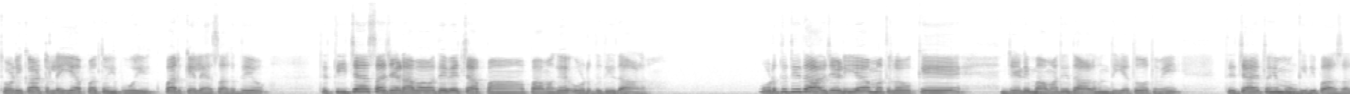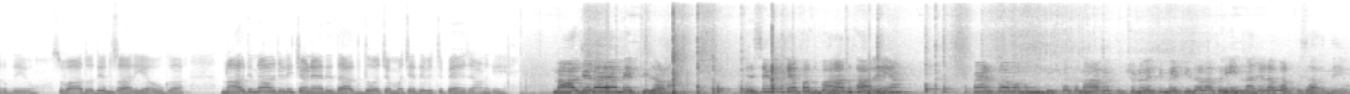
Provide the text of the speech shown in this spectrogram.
ਥੋੜੀ ਘੱਟ ਲਈ ਆਪਾਂ, ਤੁਸੀਂ ਪੂਰੀ ਭਰ ਕੇ ਲੈ ਸਕਦੇ ਹੋ। ਤੇ ਤੀਜਾ ਹਿੱਸਾ ਜਿਹੜਾ ਵਾ, ਉਹਦੇ ਵਿੱਚ ਆਪਾਂ ਪਾਵਾਂਗੇ ਉੜਦ ਦੀ ਦਾਲ। ਉੜਦ ਦੀ ਦਾਲ ਜਿਹੜੀ ਆ, ਮਤਲਬ ਕਿ ਜਿਹੜੀ ਮਾਵਾਂ ਦੀ ਦਾਲ ਹੁੰਦੀ ਹੈ ਧੋਤਵੀਂ ਅਤੇ ਚਾਹੇ ਤੁਸੀਂ ਮੂੰਗੀ ਦੀ ਪਾ ਸਕਦੇ ਹੋ, ਸਵਾਦ ਉਹਦੇ ਅਨੁਸਾਰ ਹੀ ਆਊਗਾ। ਨਾਲ ਦੀ ਨਾਲ ਜਿਹੜੀ ਚਣਿਆਂ ਦੀ ਦਾਲ ਦੇ ਦੋ ਚਮਚ ਇਹਦੇ ਵਿੱਚ ਪੈ ਜਾਣਗੇ। ਨਾਲ ਜਿਹੜਾ ਆ ਮੇਥੀ ਦਾਣਾ, ਇਸੇ ਕਰਕੇ ਆਪਾਂ ਦੁਬਾਰਾ ਦਿਖਾ ਰਹੇ ਹਾਂ। ਭੈਣ ਭਰਾਵਾਂ ਨੂੰ ਦਿੱਕਤ ਨਾ ਆਵੇ ਪੁੱਛਣ ਵਿੱਚ, ਮੇਥੀ ਦਾਣਾ ਤੁਸੀਂ ਇੰਨਾ ਜਿਹੜਾ ਵਰਤ ਸਕਦੇ ਹੋ।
